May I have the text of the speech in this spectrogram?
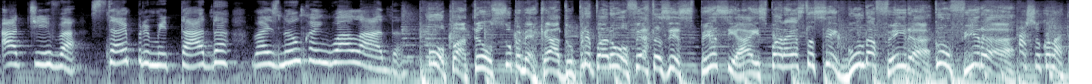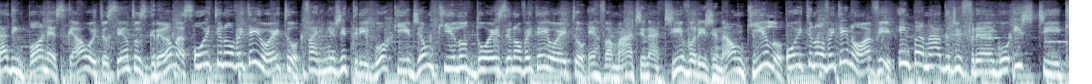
Ativa, sempre imitada, mas nunca igualada. O Patão Supermercado preparou ofertas especiais para esta segunda-feira. Confira! A chocolatada em pó Nescau 800 gramas 8,98. Farinha de trigo orquídea 1 quilo 2,98. Erva mate nativa original 1 quilo 8,99. Empanado de frango stick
